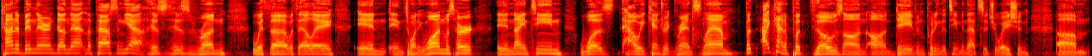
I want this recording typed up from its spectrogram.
kind of been there and done that in the past. And yeah, his his run with uh with LA in in 21 was hurt. In 19 was Howie Kendrick Grand Slam, but I kind of put those on on Dave and putting the team in that situation. Um,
